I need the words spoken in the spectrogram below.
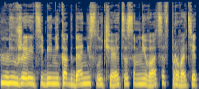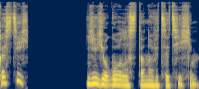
Неужели тебе никогда не случается сомневаться в правоте костей? Ее голос становится тихим.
